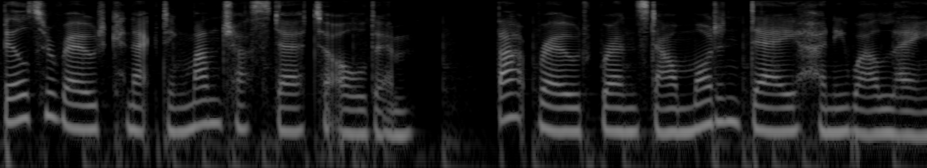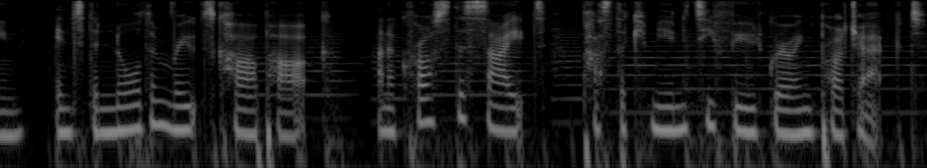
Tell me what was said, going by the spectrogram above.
built a road connecting Manchester to Oldham. That road runs down modern day Honeywell Lane into the Northern Roots car park and across the site past the Community Food Growing Project.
